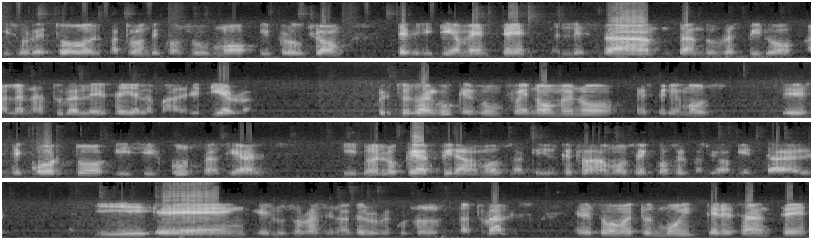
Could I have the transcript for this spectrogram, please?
y sobre todo el patrón de consumo y producción definitivamente le está dando un respiro a la naturaleza y a la madre tierra. Pero esto es algo que es un fenómeno, esperemos, este corto y circunstancial, y no es lo que aspiramos aquellos que trabajamos en conservación ambiental y en el uso racional de los recursos naturales. En este momento es muy interesante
